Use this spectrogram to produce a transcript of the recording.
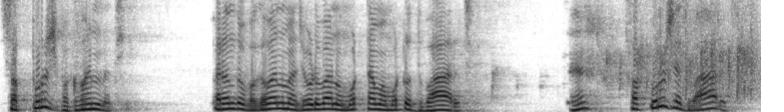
સત્પુરુષ ભગવાન નથી. પરંતુ ભગવાનમાં જોડવાનું મોટામાં મોટું દ્વાર છે. હે સત્પુરુષ એ દ્વાર છે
